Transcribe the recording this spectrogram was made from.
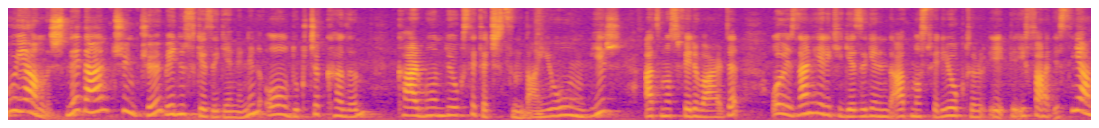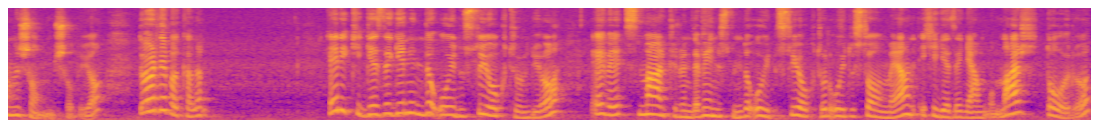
Bu yanlış. Neden? Çünkü Venüs gezegeninin oldukça kalın karbondioksit açısından yoğun bir atmosferi vardı. O yüzden her iki gezegenin de atmosferi yoktur ifadesi yanlış olmuş oluyor. Dörde bakalım. Her iki gezegenin de uydusu yoktur diyor. Evet Merkür'ün de Venüs'ün de uydusu yoktur. Uydusu olmayan iki gezegen bunlar. Doğru.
